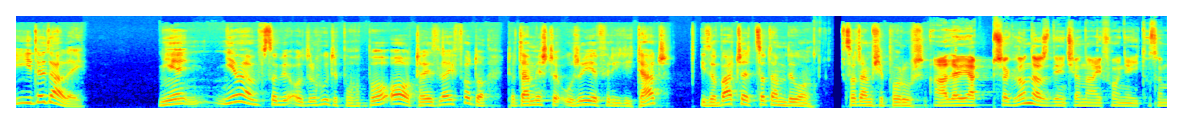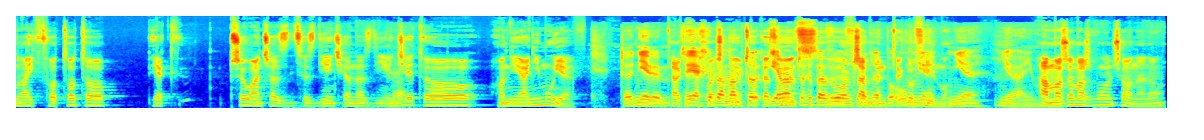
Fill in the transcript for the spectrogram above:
i idę dalej. Nie, nie mam w sobie odruchu typu, bo o, to jest live photo, to tam jeszcze użyję 3D Touch i zobaczę, co tam było, co tam się poruszy. Ale jak przeglądasz zdjęcia na iPhone'ie i to są live photo, to jak przełączasz ze zdjęcia na zdjęcie, no. to on je animuje. To nie wiem, tak, to ja chyba mam to, ja mam to chyba wyłączone, bo u mnie filmu. nie, nie animuje. A może masz wyłączone, no?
